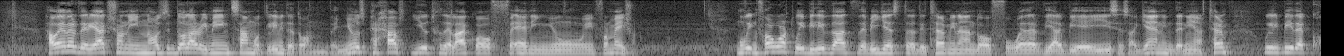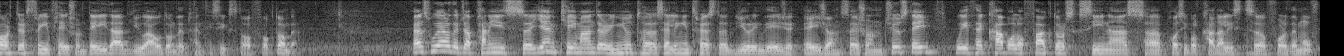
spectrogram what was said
However, the reaction in Aussie dollar remained somewhat limited on the news, perhaps due to the lack of any new information. Moving forward, we believe that the biggest uh, determinant of whether the RBA eases again in the near term will be the quarter three inflation data due out on the 26th of October. Elsewhere, the Japanese uh, yen came under renewed uh, selling interest during the Asian session Tuesday, with a couple of factors seen as possible catalysts for the move.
